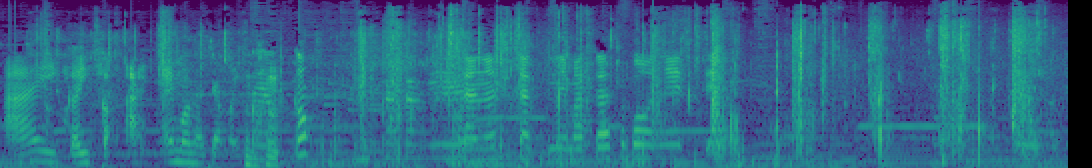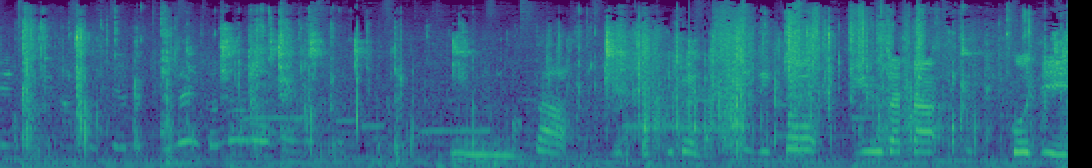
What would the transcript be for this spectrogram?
はい、行こう行こう。あ、はい、モナちゃんも行こう。行こう。楽しかったね。また遊ぼうねって。うん。さあ、すごいな。8時と夕方5時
